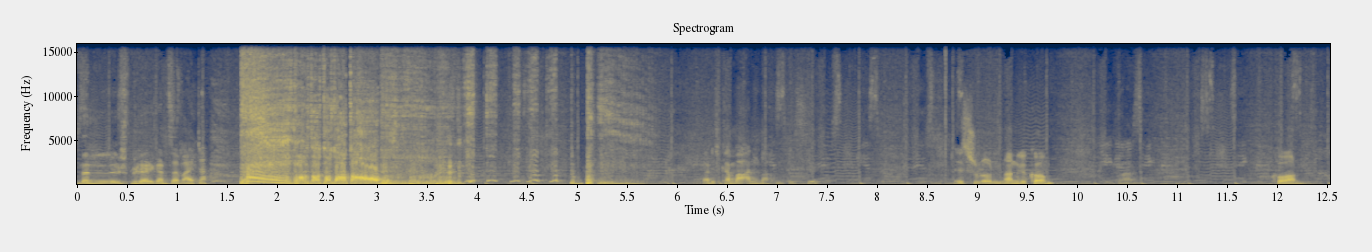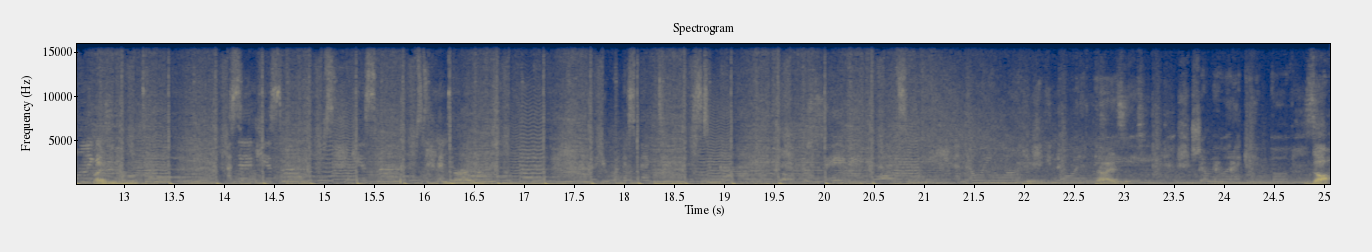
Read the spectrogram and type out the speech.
Und dann spielt er die ganze Zeit weiter. Warte, ich kann mal anmachen ein bisschen. Ist schon unten angekommen? Korn. Weiß ich noch nicht. So.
